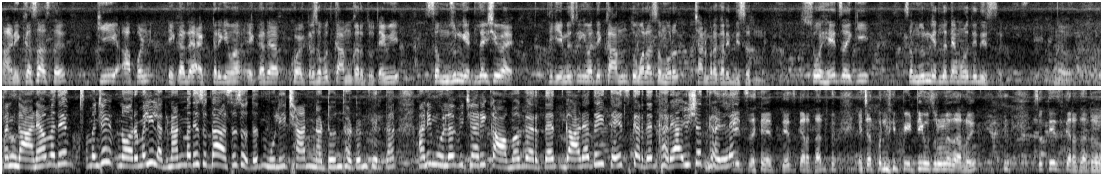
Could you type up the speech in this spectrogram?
आणि कसं असतं की आपण एखाद्या ॲक्टर किंवा एखाद्या को ॲक्टरसोबत काम करतो त्यावेळी समजून घेतल्याशिवाय ती केमिस्ट्री किंवा ते काम तुम्हाला समोर छान प्रकारे दिसत नाही. सो हेच आहे की समजून घेतलं त्यामुळे ते दिसतं हो. पण गाण्यामध्ये म्हणजे नॉर्मली लग्नांमध्ये सुद्धा असंच होतं मुली छान नटून थटून फिरतात आणि मुलं बिचारी कामं करतात गाण्यातही तेच करतात खऱ्या आयुष्यात घडलंय. तेच तेच करतात. याच्यात पण मी पेटी उचलूनच आलो आहे सो तेच करतात हो.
